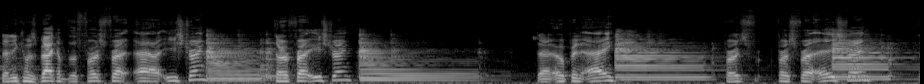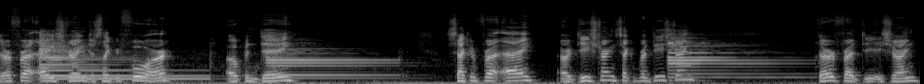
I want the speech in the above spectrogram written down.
Then he comes back up to the first fret uh, E string, third fret E string. Then open A, first first fret A string, third fret A string, just like before. Open D, second fret A or D string, second fret D string, third fret D string.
